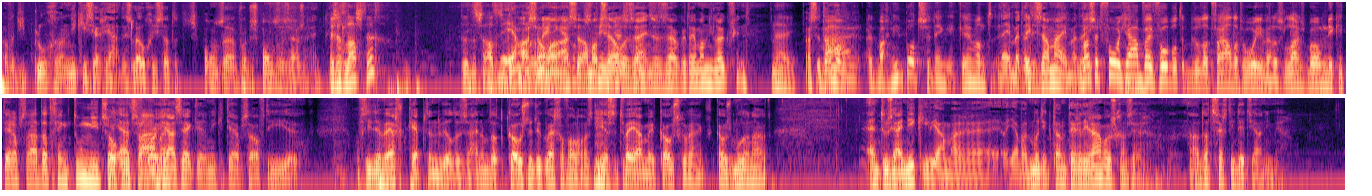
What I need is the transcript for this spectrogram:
over die ploeg. Niki zegt, ja, het is logisch dat het sponsor, voor de sponsor zou zijn. Is dat lastig? Dat is altijd Nee, een maar als allemaal, als ze allemaal hetzelfde zijn... dan zou ik het helemaal niet leuk vinden. Nee. Als het maar allemaal... het mag niet botsen, denk ik. Hè? Want Nee, maar dat ik- is aan mij. Maar Was het vorig jaar bijvoorbeeld, ik bedoel dat verhaal dat hoor je wel eens... Lars Boom, Nicky Terpstra, dat ging toen niet zo ja, goed Vorig samen. jaar zei ik tegen Nicky Terpstra of die, eh, of die de wegcaptain wilde zijn. Omdat Koos natuurlijk weggevallen was. Die Hm. eerste twee jaar met Koos gewerkt. Koos Moerenhout. En toen zei Nicky, ja, maar eh, ja, wat moet ik dan tegen die Rabo's gaan zeggen? Nou, dat zegt hij dit jaar niet meer.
